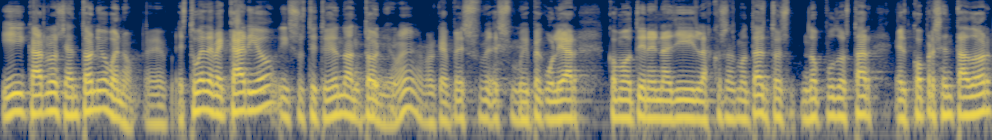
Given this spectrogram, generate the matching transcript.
Y Carlos y Antonio, bueno, eh, estuve de becario y sustituyendo a Antonio, porque es, es, muy peculiar cómo tienen allí las cosas montadas. Entonces no pudo estar el copresentador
